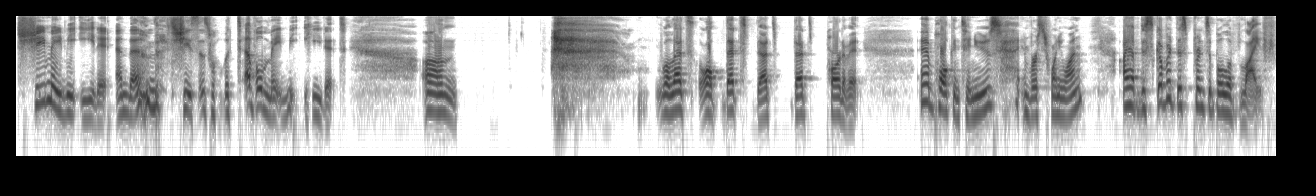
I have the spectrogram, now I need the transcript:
she made me eat it," and then she says, "Well, the devil made me eat it." Um, well, that's all. That's that's that's part of it. And Paul continues in verse 21 I have discovered this principle of life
